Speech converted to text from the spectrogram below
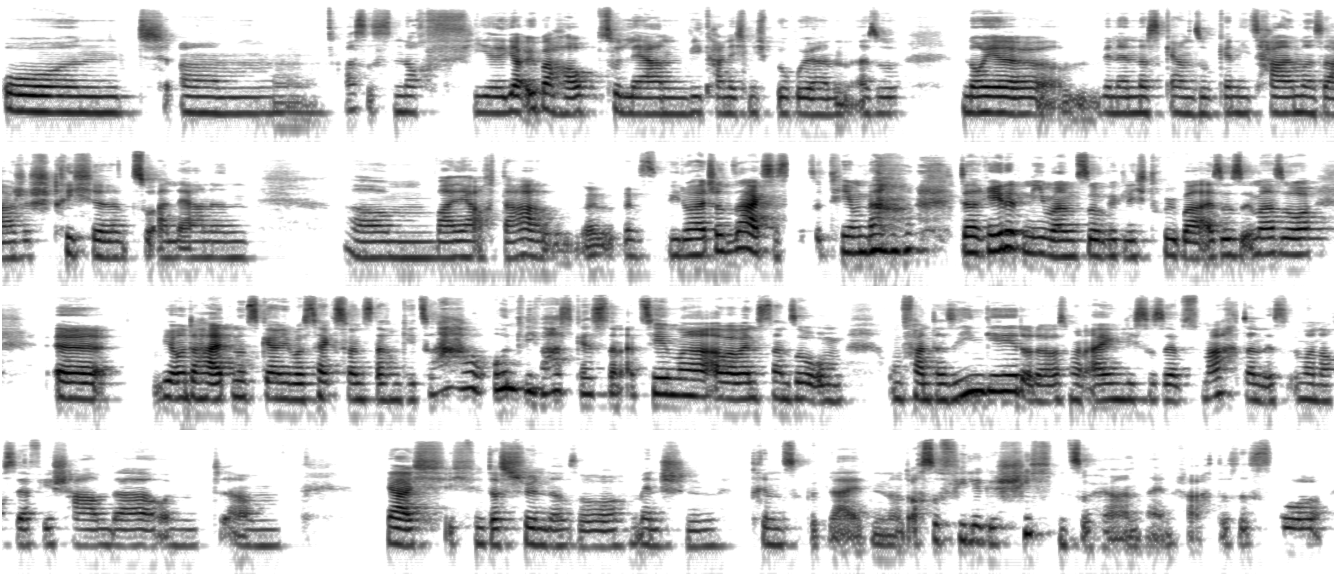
Und, ähm, was ist noch viel? Ja, überhaupt zu lernen, wie kann ich mich berühren? Also, neue wir nennen das gern so Genitalmassage, Striche zu erlernen, ähm, weil ja auch da, äh, ist wie du halt schon sagst, das sind so Themen, da da redet niemand so wirklich drüber. Also, es ist immer so, äh, wir unterhalten uns gerne über Sex, wenn's darum geht, so: „Ah, und wie war's gestern? Erzähl mal.“ Aber wenn's dann so um um Fantasien geht oder was man eigentlich so selbst macht, dann ist immer noch sehr viel Scham da und, ähm, ja, ich ich finde das schön, da so Menschen drin zu begleiten und auch so viele Geschichten zu hören einfach. Das ist so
